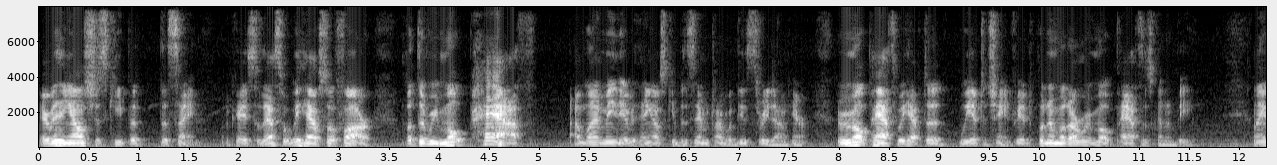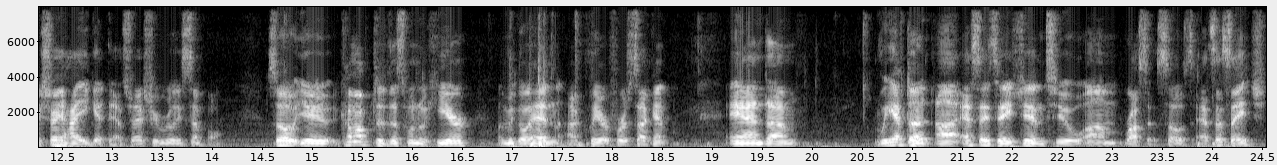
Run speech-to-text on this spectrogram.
Everything else, just keep it the same. Okay, so that's what we have so far. But the remote path, I mean everything else, keep it the same. I'm talking about these three down here. The remote path we have to we have to change. We have to put in what our remote path is going to be. And I'm going to show you how you get that. It's actually really simple. So you come up to this window here. Let me go ahead and uh, clear it for a second. And um, we have to uh, SSH into um, Russet. So it's SSH.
